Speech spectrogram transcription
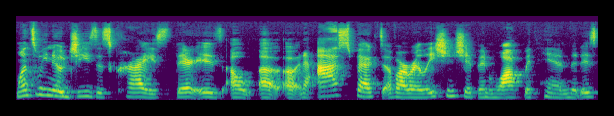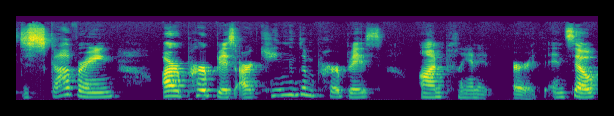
once we know Jesus Christ, there is a, a, an aspect of our relationship and walk with him that is discovering our purpose, our kingdom purpose on planet earth. And so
